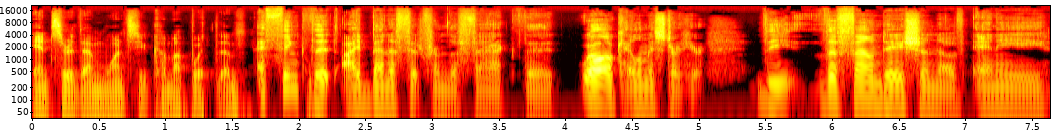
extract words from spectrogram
answer them once you come up with them? I think that I benefit from the fact that well, okay, let me start here. The the foundation of any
